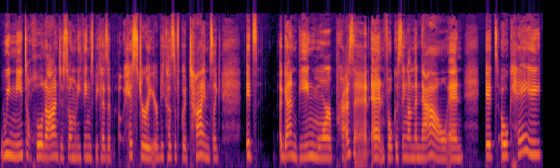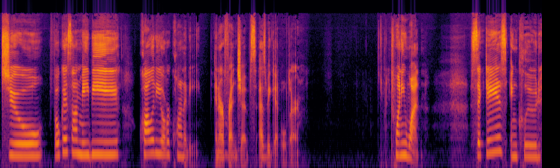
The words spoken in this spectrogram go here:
we need to hold on to so many things because of history or because of good times. Like it's again being more present and focusing on the now. And it's okay to focus on maybe quality over quantity in our friendships as we get older. 21 sick days include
